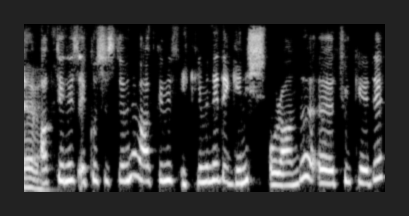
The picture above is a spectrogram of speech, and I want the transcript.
evet. Akdeniz ekosistemine ve Akdeniz iklimine de geniş oranda e, Türkiye'de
